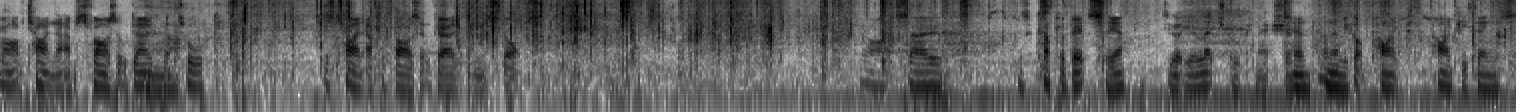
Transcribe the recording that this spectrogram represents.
I've tightened that up as far as it'll go, that torque. Just tighten it up as far as it'll go and it stops. Right, so there's a couple of bits here. You've got your electrical connection. tin, and then we've got pipe, pipey things,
